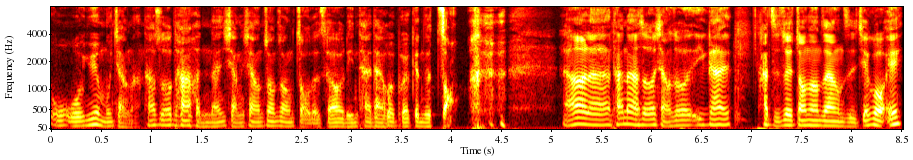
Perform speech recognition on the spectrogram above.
我我岳母讲了，他说他很难想象壮壮走的时候，林太太会不会跟着走，然后呢，他那时候想说，应该他只对壮壮这样子，结果哎。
